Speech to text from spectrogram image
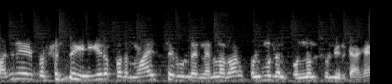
பதினேழு பர்சன்ட் ஈரப்பதம் மாய்ச்சர் உள்ள நெல்லை தான் கொள்முதல் பண்ணுன்னு சொல்லியிருக்காங்க.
